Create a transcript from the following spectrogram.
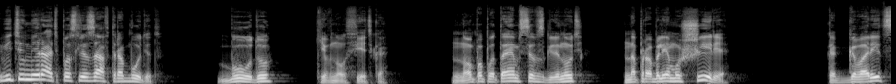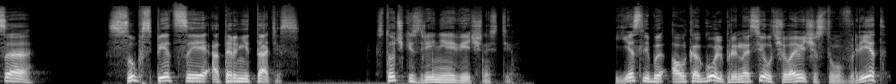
«Ведь умирать послезавтра будет». «Буду», — кивнул Федька. «Но попытаемся взглянуть на проблему шире. Как говорится, субспеции атернитатис. С точки зрения вечности. Если бы алкоголь приносил человечеству вред,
